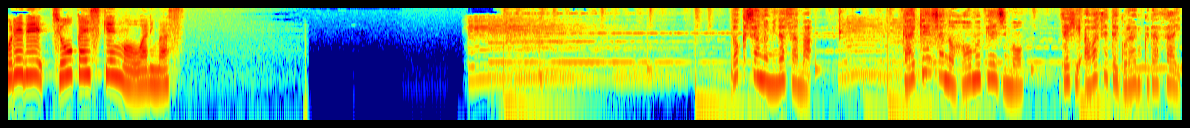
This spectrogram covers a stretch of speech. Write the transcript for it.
これで懲戒試験を終わります。読者の皆様、外見者のホームページもぜひ合わせてご覧ください。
